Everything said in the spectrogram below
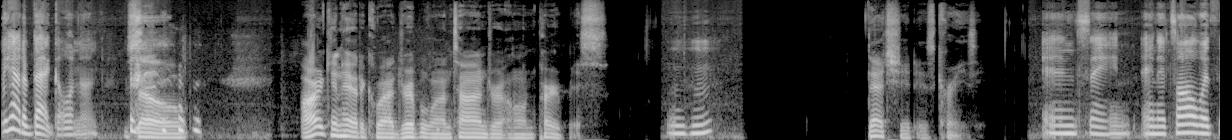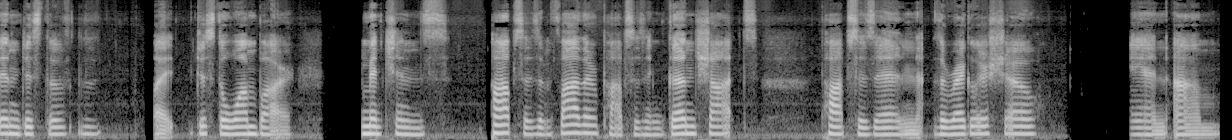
We had a bet going on. So, Arkin had a quadruple entendre on purpose. Mm-hmm. That shit is crazy. insane and it's all within just the what just the one bar mentions pops as in father pops as in gunshots pops as in the regular show and um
